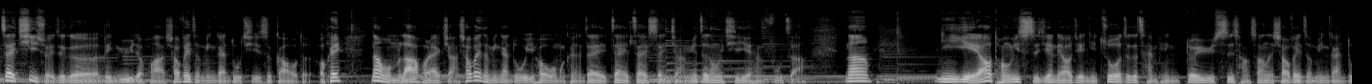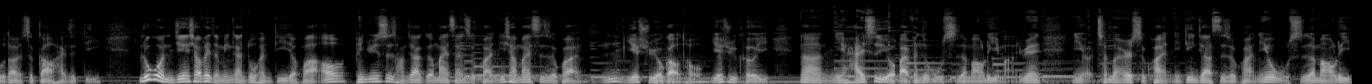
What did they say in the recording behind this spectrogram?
在汽水这个领域的话，消费者敏感度其实是高的。OK，那我们拉回来讲消费者敏感度以后，我们可能再再再深讲，因为这东西其实也很复杂。那你也要同一时间了解你做这个产品对于市场上的消费者敏感度到底是高还是低。如果你今天消费者敏感度很低的话，哦，平均市场价格卖三十块，你想卖四十块，嗯，也许有搞头，也许可以。那你还是有百分之五十的毛利嘛，因为你成本二十块，你定价四十块，你有五十的毛利。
